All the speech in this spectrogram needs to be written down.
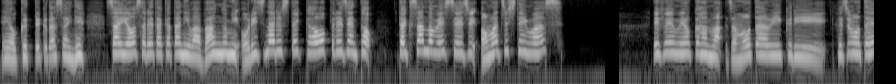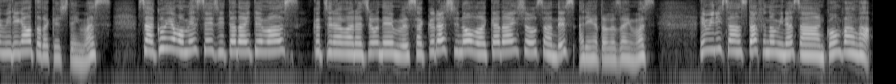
えー、送ってくださいね。採用された方には番組オリジナルステッカーをプレゼント。たくさんのメッセージお待ちしています。FM 横浜ザ・モーターウィークリー藤本エミリがお届けしています。さあ、今夜もメッセージいただいてます。こちらはラジオネーム桜市の若大将さんです。ありがとうございます。エミリさん、スタッフの皆さん、こんばんは。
